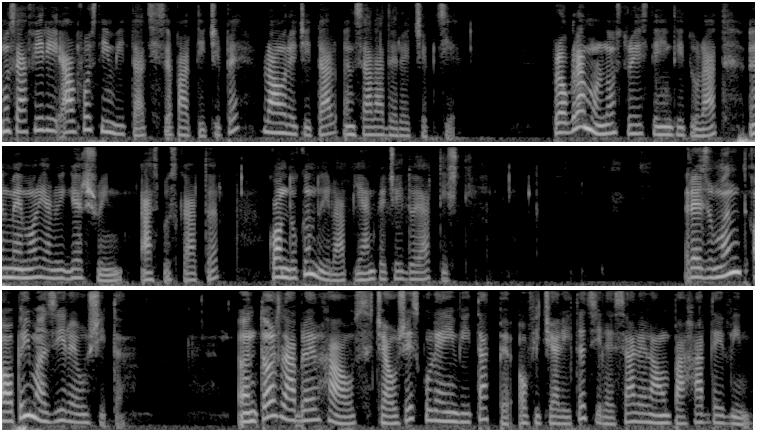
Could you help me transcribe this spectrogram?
musafirii au fost invitați să participe la un recital în sala de recepție. Programul nostru este intitulat În memoria lui Gershwin, a spus Carter, conducându-i la pian pe cei doi artiști. Rezumând, o primă zi reușită. Întors la Blair House, Ceaușescu le-a invitat pe oficialitățile sale la un pahar de vin.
